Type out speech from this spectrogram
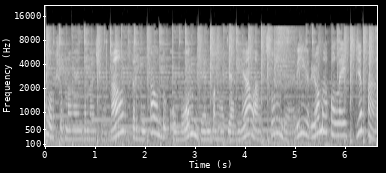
workshop manga internasional terbuka untuk umum dan pengajarnya langsung dari Ryoma College, Jepang.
